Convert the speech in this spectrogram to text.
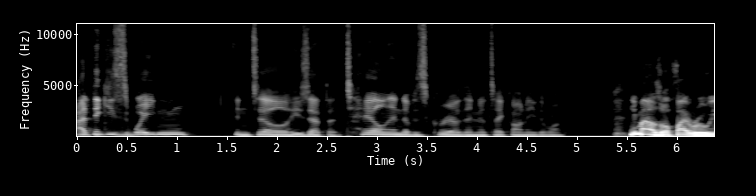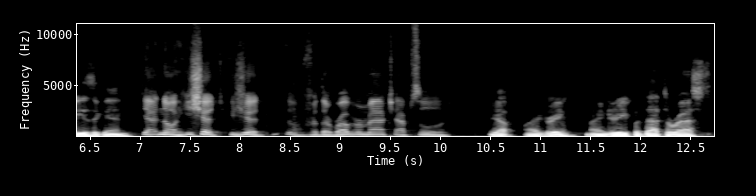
I think he's waiting until he's at the tail end of his career, then he'll take on either one. He might as well fight Ruiz again. Yeah, no, he should. He should for the rubber match. Absolutely. Yep, I agree. I agree. Put that to rest.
